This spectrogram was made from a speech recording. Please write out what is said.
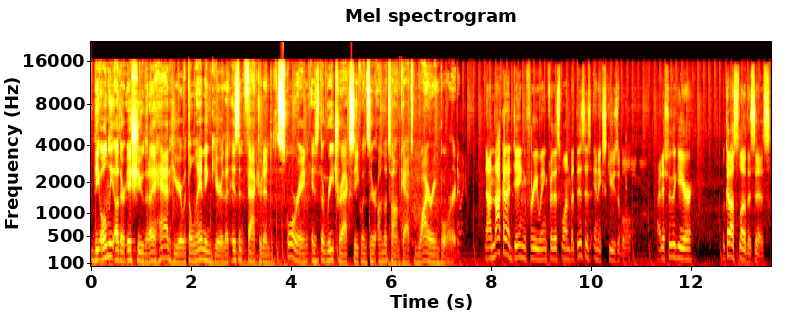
The only other issue that I had here with the landing gear that isn't factored into the scoring is the retract sequencer on the Tomcat's wiring board. Now, I'm not to ding Freewing for this one, but this is inexcusable. I just threw the gear. Look at how slow this is.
